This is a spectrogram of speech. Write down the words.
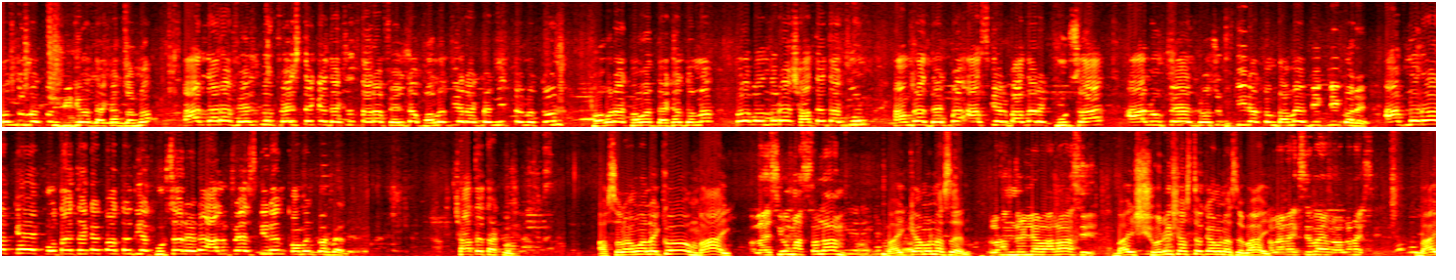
নতুন নতুন ভিডিও দেখার জন্য। আর যারা ফেসবুক পেজ থেকে দেখছেন, তারা পেজটা ফলো দিয়ে রাখবেন নিত্য নতুন খবরাখবর দেখার জন্য। তো বন্ধুরা, সাথে থাকুন। আমরা দেখব আজকের বাজারে খুচরা, আলু, পেঁয়াজ, রসুন কি রকম দামে বিক্রি করে। আপনারা কে কোথায় থেকে কত দিয়ে খুচরা রেটে আলু, পেঁয়াজ কিনেন কমেন্ট করবেন। সাথে থাকুন। আসসালামু আলাইকুম ভাই। ওয়ালাইকুম আসসালাম। ভাই কেমন আছেন? আলহামদুলিল্লাহ ভালো আছি। ভাই শরীর স্বাস্থ্য কেমন আছে ভাই? ভালো রাখছি ভাই ভালো রাখছি। ভাই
